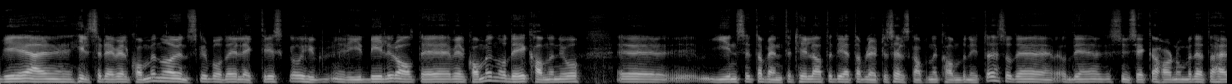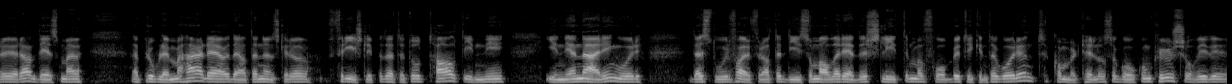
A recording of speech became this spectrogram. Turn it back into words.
Vi er, hilser det velkommen og ønsker både elektriske og hybridbiler og alt det velkommen. Og det kan en jo eh, gi incitamenter til at de etablerte selskapene kan benytte. Så det, det syns jeg ikke har noe med dette her å gjøre. Det som er, er, problemet her, det er jo det at en ønsker å frislippe dette totalt inn i, inn i en næring hvor det er stor fare for at de som allerede sliter med å få butikken til å gå rundt, kommer til å gå konkurs, og vi,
